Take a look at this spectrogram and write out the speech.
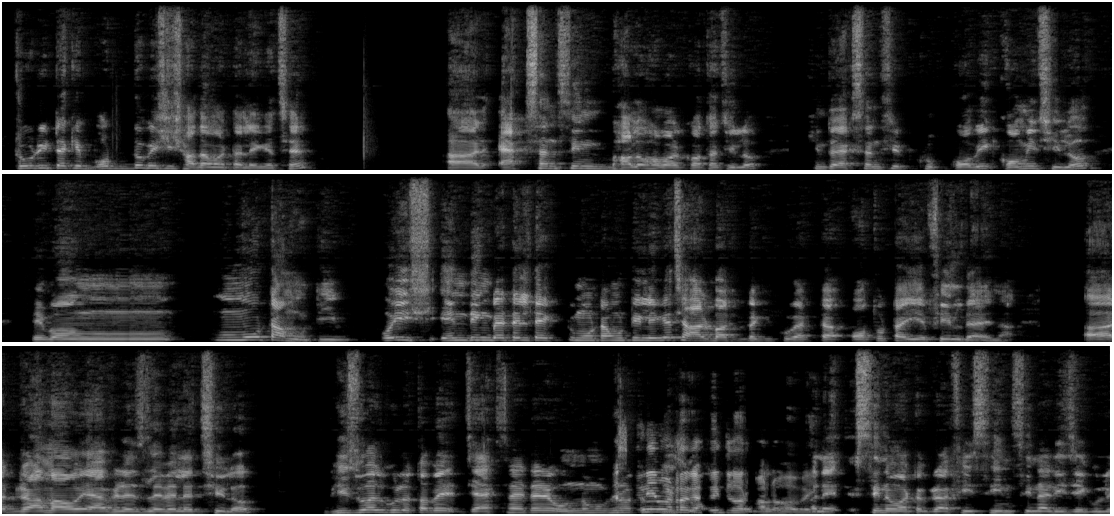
স্টোরিটাকে বড্ড বেশি সাদামাটা লেগেছে। আর অ্যাকশন সিন ভালো হওয়ার কথা ছিল কিন্তু অ্যাকশন সিন খুব কমই কমই ছিল এবং মোটামুটি ওই এন্ডিং ব্যাটেলটা একটু মোটামুটি লেগেছে আর বাকি খুব একটা অতটা ইয়ে ফিল দেয় না। আর ড্রামা ওই অ্যাভারেজ লেভেলের ছিল। ভিজুয়ালগুলো তবে জ্যাক স্নাইডারের অন্য মুভির মতো সিনেমাটোগ্রাফি তো ভালো হবে মানে সিনেমাটোগ্রাফি সিন সিনারি যেগুলো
